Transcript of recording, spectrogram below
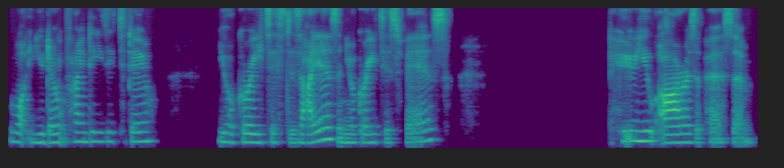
what you don't find easy to do your greatest desires and your greatest fears who you are as a person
